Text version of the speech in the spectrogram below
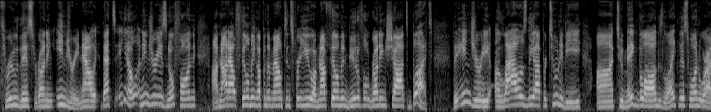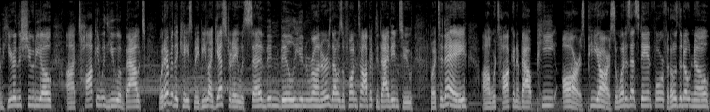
through this running injury. Now, that's, you know, an injury is no fun. I'm not out filming up in the mountains for you, I'm not filming beautiful running shots, but the injury allows the opportunity uh, to make vlogs like this one where I'm here in the studio uh, talking with you about whatever the case may be. Like yesterday with 7 billion runners. That was a fun topic to dive into. But today, uh, we're talking about PRs. PRs. So, what does that stand for? For those that don't know,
